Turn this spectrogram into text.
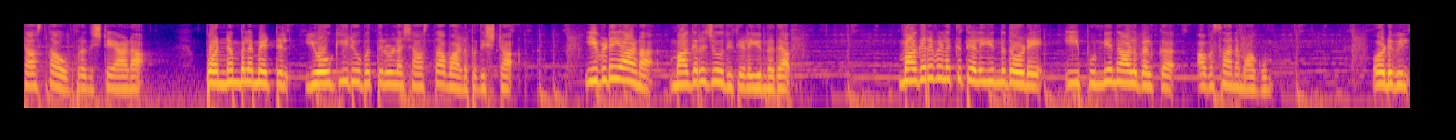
ശാസ്താവും പ്രതിഷ്ഠയാണ്. പൊന്നമ്പലമേട്ടിൽ യോഗി രൂപത്തിലുള്ള ശാസ്താവാണ് പ്രതിഷ്ഠ. ഇവിടെയാണ് മകരജ്യോതി തെളിയുന്നത്. മകരവിളക്ക് തെളിയുന്നതോടെ ഈ പുണ്യനാളുകൾക്ക് അവസാനമാകും. ഒടുവിൽ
